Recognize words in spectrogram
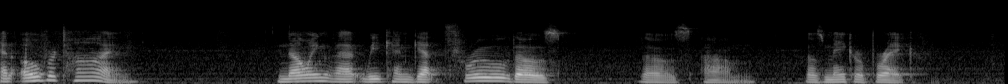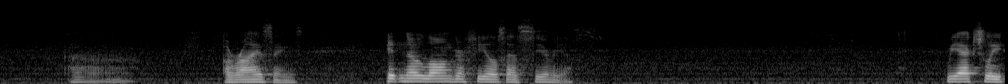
And over time, knowing that we can get through those, those, um, those make or break uh, arisings, it no longer feels as serious. We actually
